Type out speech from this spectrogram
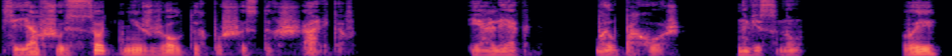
сиявшую сотни желтых пушистых шариков. И Олег был похож на весну. «Вы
